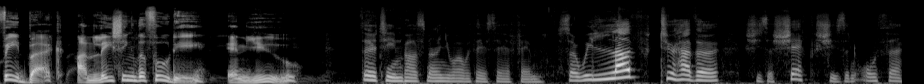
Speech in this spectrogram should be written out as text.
Feedback Unleashing the Foodie in You. 13 past 9, you are with SAFM. So we love to have her. She's a chef, she's an author.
